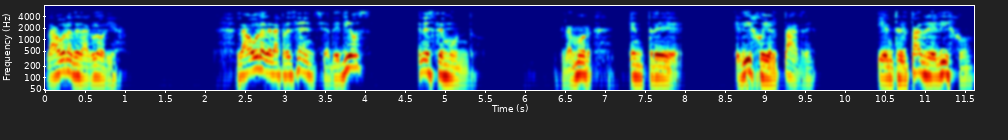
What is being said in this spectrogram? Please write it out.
La hora de la gloria. La hora de la presencia de Dios en este mundo. El amor entre el Hijo y el Padre, y entre el Padre y el Hijo,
